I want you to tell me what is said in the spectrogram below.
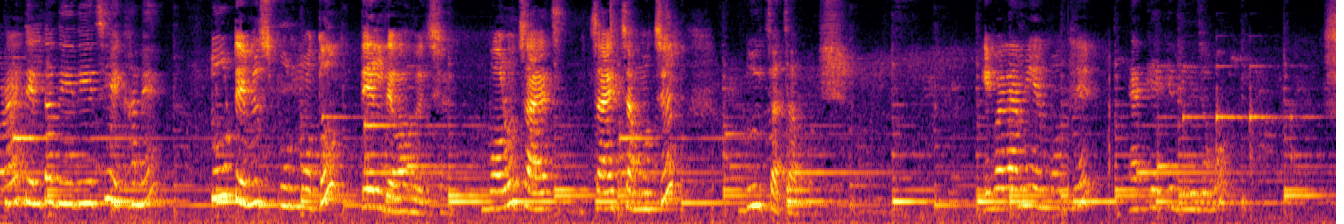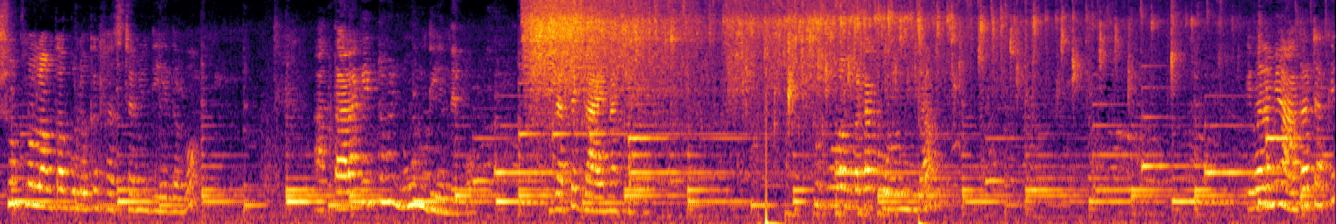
কড়াই তেলটা দিয়ে দিয়েছি এখানে টু টেবিল স্পুন মতো তেল দেওয়া হয়েছে। বড় চায়ের চায়ের চামচের দুই চা চামচ। এবারে আমি এর মধ্যে একে একে দিয়ে দেবো। শুকনো লঙ্কাগুলোকে ফার্স্ট আমি দিয়ে দেবো। আর তার আগে একটু আমি নুন দিয়ে দেব, যাতে গায়ে না থাকে শুকনো লঙ্কাটা ফোড়ন দিলাম। এবার আমি আদাটাকে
